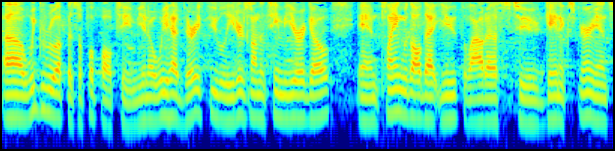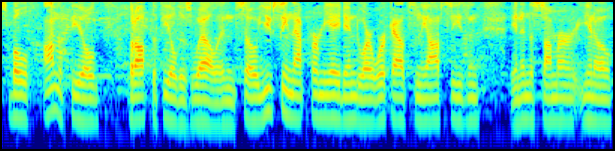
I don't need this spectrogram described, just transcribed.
Uh, we grew up as a football team. You know, we had very few leaders on the team a year ago, and playing with all that youth allowed us to gain experience both on the field but off the field as well. And so you've seen that permeate into our workouts in the off season and in the summer. You know,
